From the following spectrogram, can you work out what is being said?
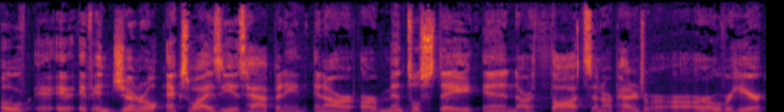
over if in general xyz is happening and our our mental state and our thoughts and our patterns are, are, are over here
